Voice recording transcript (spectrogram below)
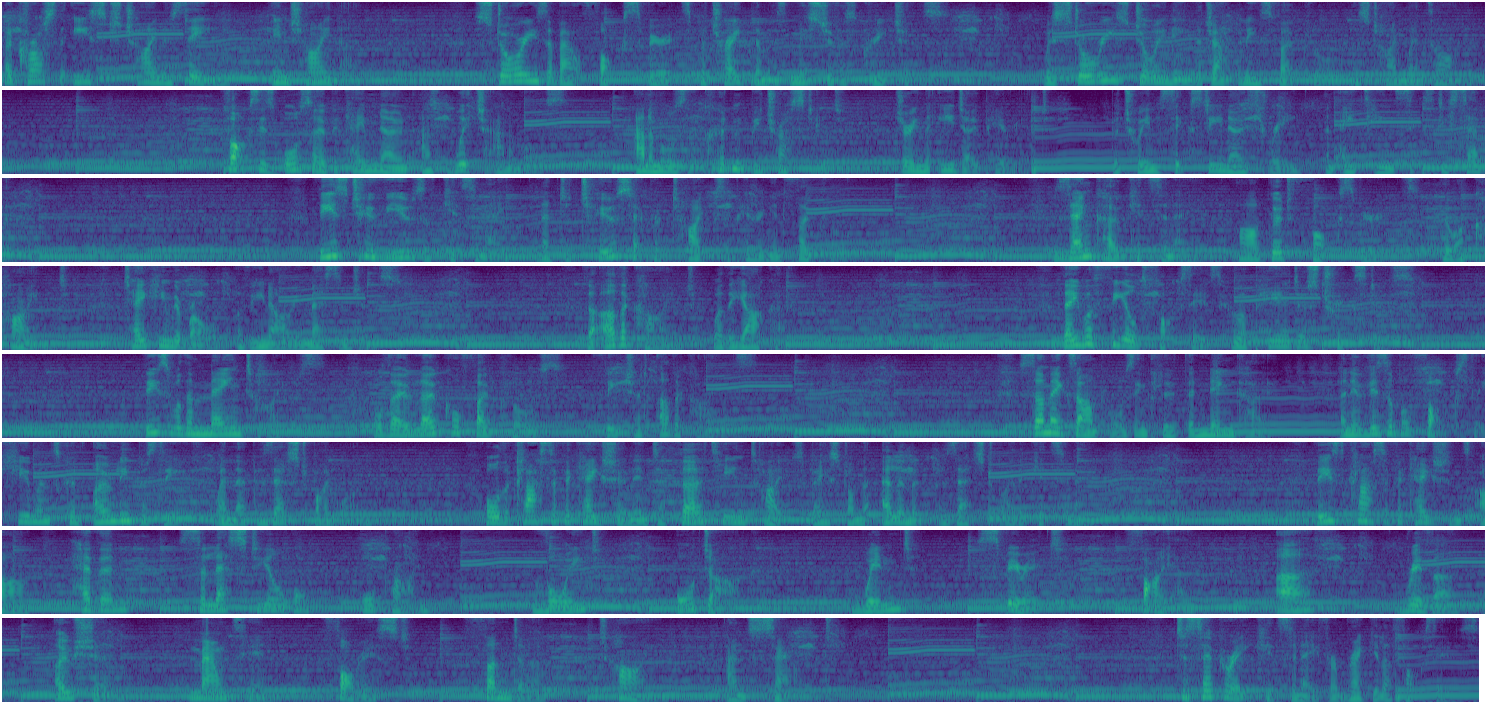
Across the East China Sea, in China, stories about fox spirits portrayed them as mischievous creatures, with stories joining the Japanese folklore as time went on. Foxes also became known as witch animals, animals that couldn't be trusted during the Edo period between 1603 and 1867. These two views of kitsune led to two separate types appearing in folklore. Zenko kitsune are good fox spirits who are kind, taking the role of Inari messengers. The other kind were the Yako. They were field foxes who appeared as tricksters. These were the main types, although local folklores featured other kinds. Some examples include the Ninko, an invisible fox that humans can only perceive when they're possessed by one, or the classification into 13 types based on the element possessed by the kitsune. These classifications are heaven, celestial or, or prime, void or dark, wind, spirit, fire, earth, river, ocean, mountain, forest, thunder, time, and sound. To separate kitsune from regular foxes,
